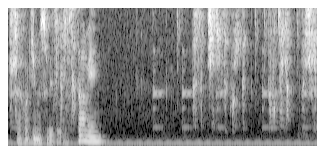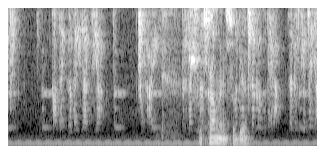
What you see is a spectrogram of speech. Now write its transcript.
przechodzimy sobie do ustawień, Wers- Sieci zwykłej. Połączenia. Wyświetl. Kontent lokalizacja. Szukaj. Prywatność. Szukamy sobie. Podłącza komputera. Zabezpieczenia.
